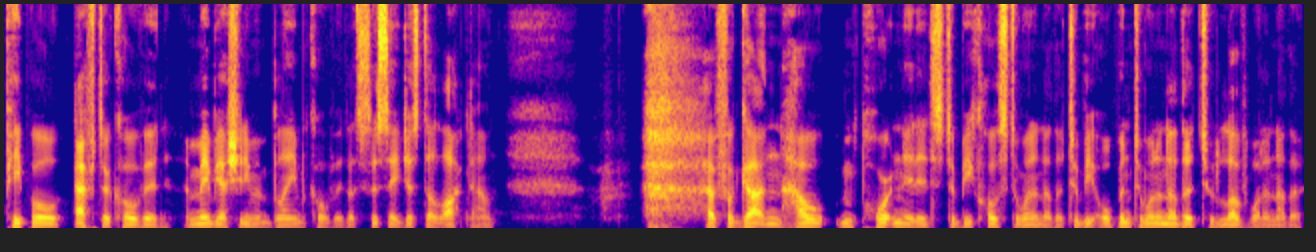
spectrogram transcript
People after COVID, and maybe I shouldn't even blame COVID, let's just say just the lockdown, have forgotten how important it is to be close to one another, to be open to one another, to love one another.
